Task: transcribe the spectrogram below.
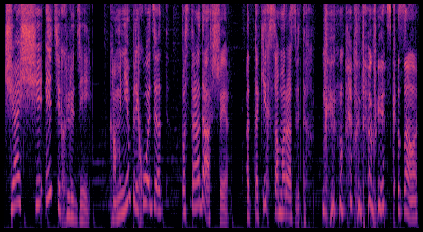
Чаще этих людей ко мне приходят пострадавшие от таких саморазвитых. Вот так бы я сказала.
